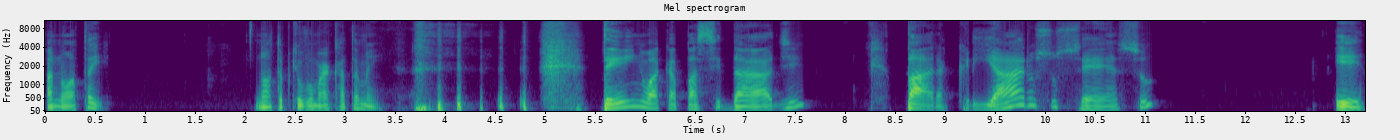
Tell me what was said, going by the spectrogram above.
Anota aí. Nota porque eu vou marcar também. tenho a capacidade para criar o sucesso e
